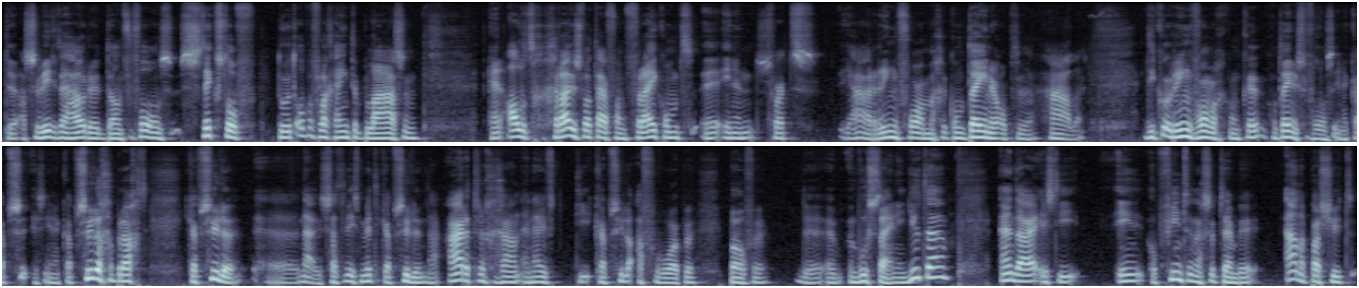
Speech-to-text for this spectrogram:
de asteroïde te houden, dan vervolgens stikstof door het oppervlak heen te blazen en al het gruis wat daarvan vrijkomt uh, in een soort ja, ringvormige container op te halen. Die ringvormige container is vervolgens in een, capsule, is in een gebracht. Capsule, uh, nou, de satelliet is met die capsule naar aarde teruggegaan en heeft die capsule afgeworpen boven de, een woestijn in Utah. En daar is die in, op 24 september aan een parachute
